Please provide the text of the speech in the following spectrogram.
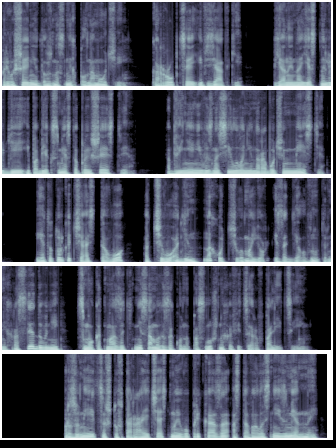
Превышение должностных полномочий, коррупция и взятки, пьяный наезд на людей и побег с места происшествия, обвинений в изнасиловании на рабочем месте. И это только часть того, от чего один находчивый майор из отдела внутренних расследований смог отмазать не самых законопослушных офицеров полиции. Разумеется, что вторая часть моего приказа оставалась неизменной —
